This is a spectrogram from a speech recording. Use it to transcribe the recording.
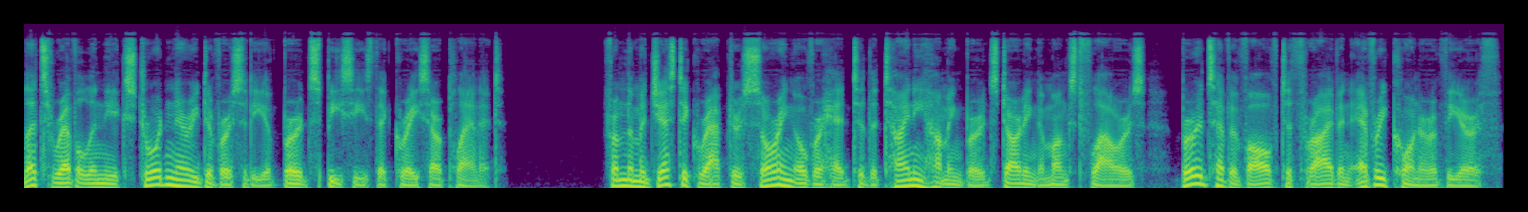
let's revel in the extraordinary diversity of bird species that grace our planet. From the majestic raptors soaring overhead to the tiny hummingbirds darting amongst flowers, birds have evolved to thrive in every corner of the earth.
